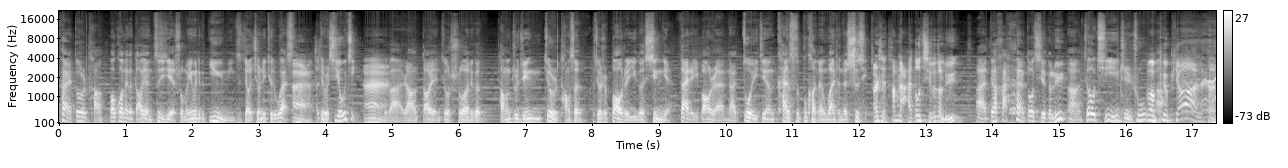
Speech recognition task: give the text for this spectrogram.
嗨，都是唐。包括那个导演自己也说嘛，因为这个英语名字叫 Journey to the West，哎就是《西游记》，哎对？吧？然后导演就说这个唐志军就是唐僧，就是抱着一个信念，带着一帮人，那做一件看似不可能完成的事情。而且他们俩还都骑了个驴，啊，对，还都骑了个驴啊，就骑一只猪哇，啊漂，漂亮！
